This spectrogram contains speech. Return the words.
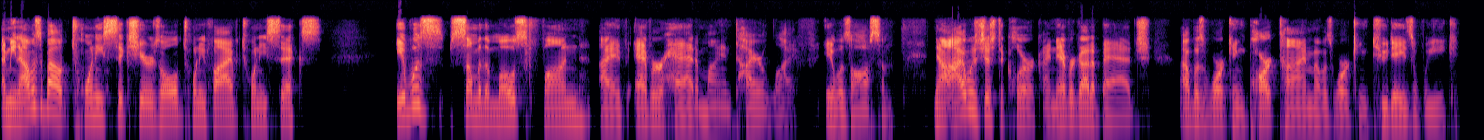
I mean, I was about 26 years old, 25, 26. It was some of the most fun I have ever had in my entire life. It was awesome. Now, I was just a clerk. I never got a badge. I was working part time. I was working two days a week.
